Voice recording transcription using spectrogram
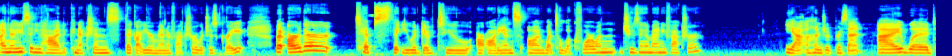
I know you said you had connections that got your manufacturer, which is great, but are there tips that you would give to our audience on what to look for when choosing a manufacturer? Yeah, 100%. I would,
